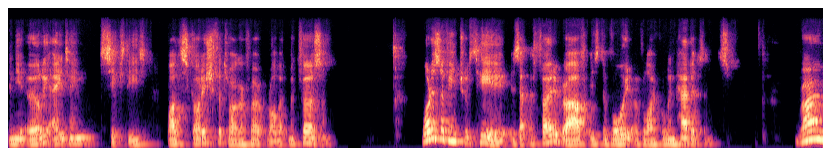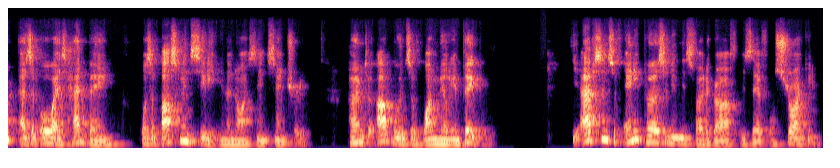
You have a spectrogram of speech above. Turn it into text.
in the early 1860s by the Scottish photographer Robert Macpherson. What is of interest here is that the photograph is devoid of local inhabitants. Rome, as it always had been, was a bustling city in the 19th century, home to upwards of 1 million people. The absence of any person in this photograph is therefore striking.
